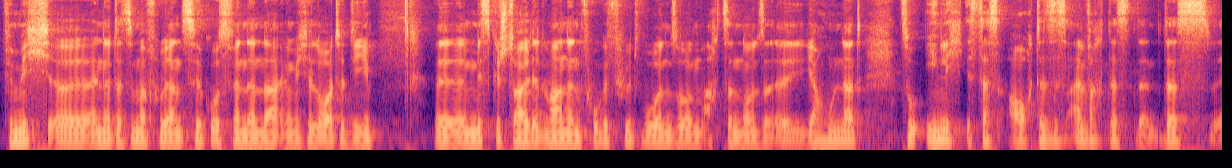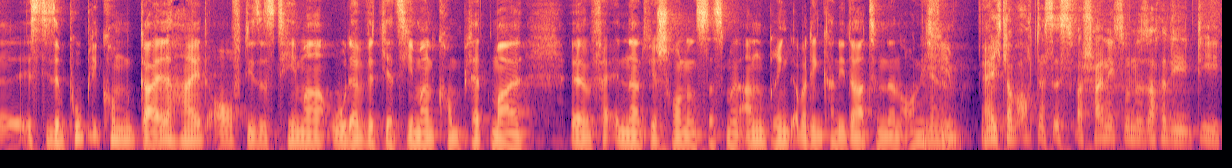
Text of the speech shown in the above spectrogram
für mich äh, erinnert das immer früher an Zirkus, wenn dann da irgendwelche Leute, die äh, missgestaltet waren, dann vorgeführt wurden, so im 18., 19. Äh, Jahrhundert. So ähnlich ist das auch. Das ist einfach, das, das äh, ist diese Publikumgeilheit auf dieses Thema, oder wird jetzt jemand komplett mal äh, verändert, wir schauen uns das mal an, bringt aber den Kandidatinnen dann auch nicht ja. viel. Ja, ich glaube auch, das ist wahrscheinlich so eine Sache, die, die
